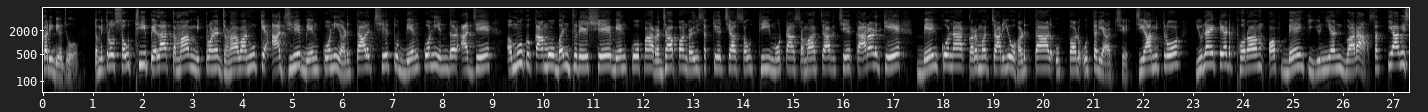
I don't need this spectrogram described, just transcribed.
કરી દેજો. તો મિત્રો, સૌથી પહેલાં તમામ મિત્રોને જણાવવાનું કે આજે બેંકોની હડતાળ છે, તો બેંકોની અંદર આજે અમુક કામો બંધ રહેશે. બેન્કોમાં રજા પણ રહી શકે છે. આ સૌથી મોટા સમાચાર છે, કારણ કે બેન્કોના કર્મચારીઓ હડતાળ ઉપર ઉતર્યા છે. જ્યાં મિત્રો. United forum of bank union દ્વારા સત્યાવીસ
